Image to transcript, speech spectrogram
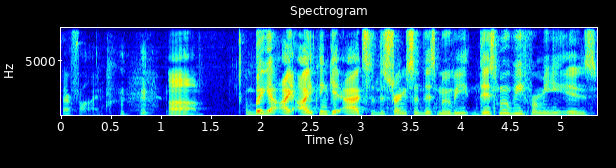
They're fine. um, but yeah, I, I think it adds to the strengths of this movie. This movie for me is.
